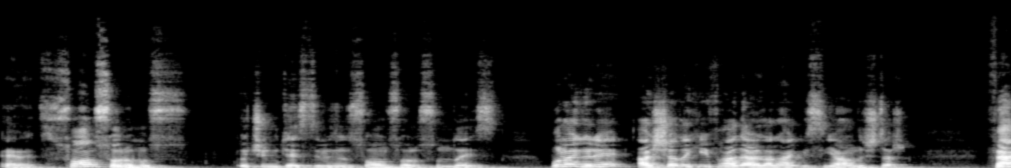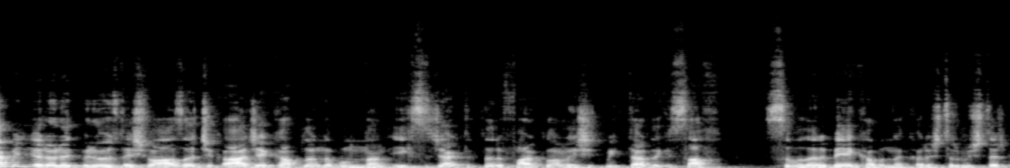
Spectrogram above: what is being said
Evet son sorumuz. Üçüncü testimizin son sorusundayız. Buna göre aşağıdaki ifadelerden hangisi yanlıştır? Fen bilimleri öğretmeni özdeş ve ağzı açık AC kaplarında bulunan ilk sıcaklıkları farklı olan eşit miktardaki saf sıvıları B kabında karıştırmıştır.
